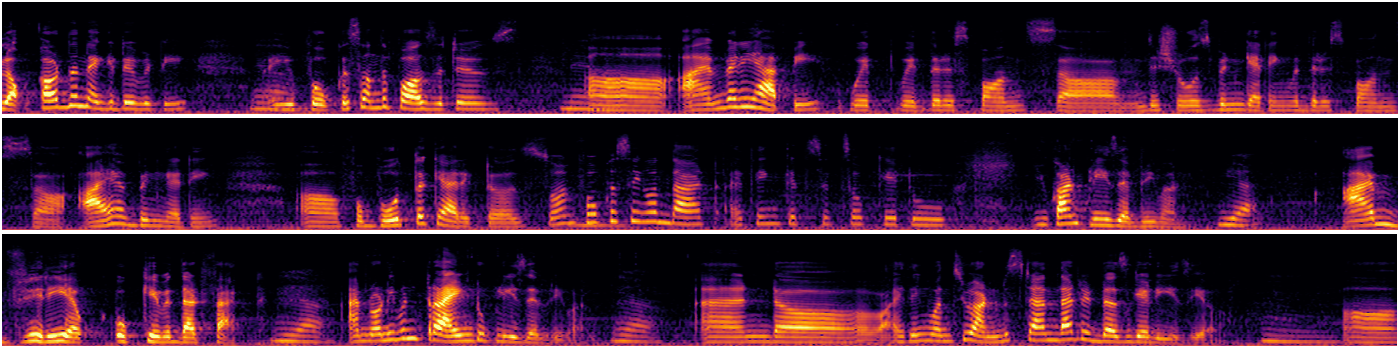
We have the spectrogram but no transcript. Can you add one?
block out the negativity. uh, You focus on the positives. Yeah. Uh, I am very happy with with the response um, the show's been getting, with the response uh, I have been getting uh, for both the characters. So I'm focusing on that. I think it's it's okay to you can't please everyone. yeah I'm very okay with that fact. yeah I'm not even trying to please everyone. yeah And uh, I think once you understand that, it does get easier. Uh,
